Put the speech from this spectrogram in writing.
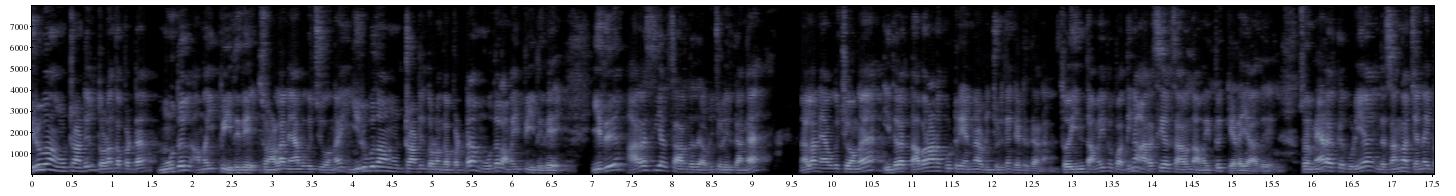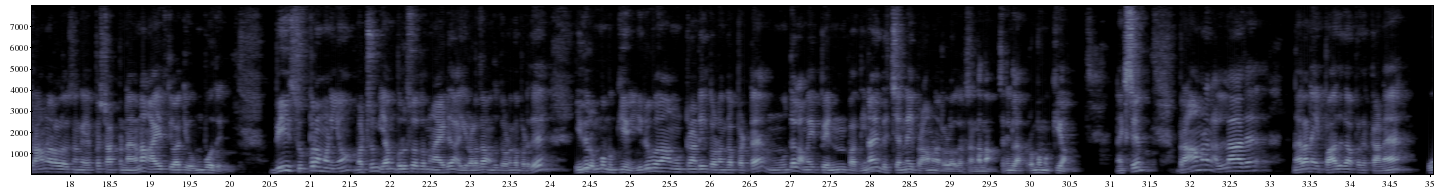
இருபதாம் நூற்றாண்டில் தொடங்கப்பட்ட முதல் அமைப்பு இதுவே. ஸோ நல்லா ஞாபகம் வச்சுக்கோங்க. இருபதாம் நூற்றாண்டில் தொடங்கப்பட்ட முதல் அமைப்பு இதுவே. இது அரசியல் சார்ந்தது அப்படின்னு சொல்லியிருக்காங்க. நல்லா ஞாபகம் வச்சுக்கோங்க. இதில் தவறான கூற்று என்ன அப்படின்னு சொல்லி தான் கேட்டிருக்காங்க. ஸோ இந்த அமைப்பு பார்த்தீங்கன்னா அரசியல் சார்ந்த அமைப்பு கிடையாது. ஸோ மேலே இருக்கக்கூடிய இந்த சங்கம் சென்னை பிராமணர் அலுவலக சங்கம் எப்போ ஸ்டார்ட் பண்ணாங்கன்னா ஆயிரத்தி தொள்ளாயிரத்தி ஒம்பது. பி சுப்பிரமணியம் மற்றும் எம். புருஷோத்தம நாயுடு ஆகியோரால் தான் வந்து தொடங்கப்படுது. இது ரொம்ப முக்கியம். இருபதாம் நூற்றாண்டில் தொடங்கப்பட்ட முதல் அமைப்பு என்னன்னு பார்த்தீங்கன்னா இந்த சென்னை பிராமணர் அலுவலக சங்கம் தான். சரிங்களா? ரொம்ப முக்கியம். நெக்ஸ்ட் பிராமணர் அல்லாத நலனை பாதுகாப்பதற்கான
